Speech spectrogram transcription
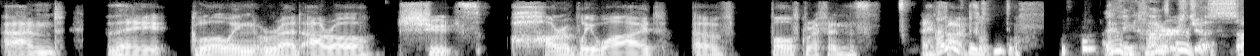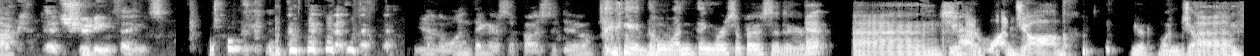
and the glowing red arrow shoots horribly wide of both griffins. In I fact, think he did- I Yeah, think hunters just suck at shooting things. You know the one thing they're supposed to do. the one thing we're supposed to do. Yeah. and You had one job. You had one job. um,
